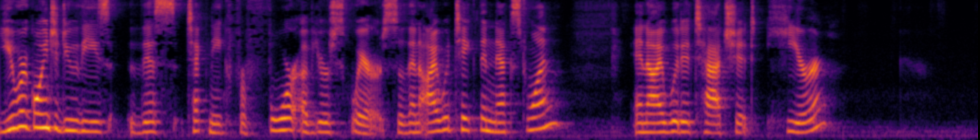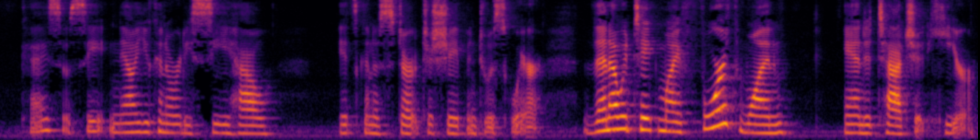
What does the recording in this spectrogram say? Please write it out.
You are going to do these this technique for four of your squares. So then I would take the next one and I would attach it here. Okay, so see, now you can already see how it's going to start to shape into a square. Then I would take my fourth one and attach it here.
